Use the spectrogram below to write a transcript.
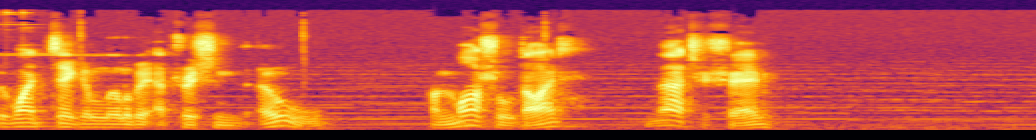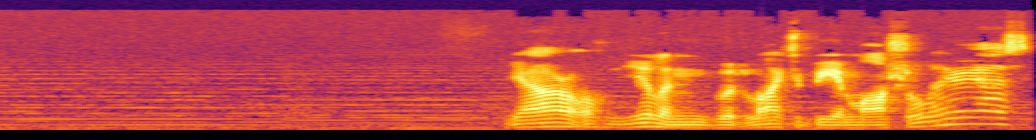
We might take a little bit attrition. Oh, a Marshall died. That's a shame. Jarl of Yilin would like to be a marshal. He has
